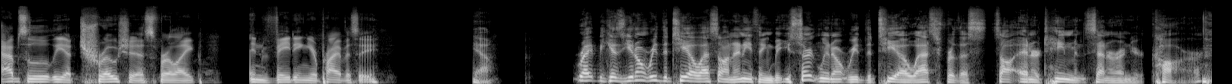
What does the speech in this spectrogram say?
absolutely atrocious for like invading your privacy. Yeah. Right, because you don't read the TOS on anything, but you certainly don't read the TOS for the so- entertainment center in your car.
